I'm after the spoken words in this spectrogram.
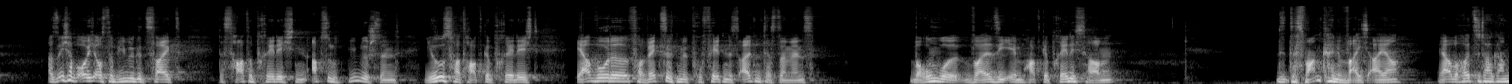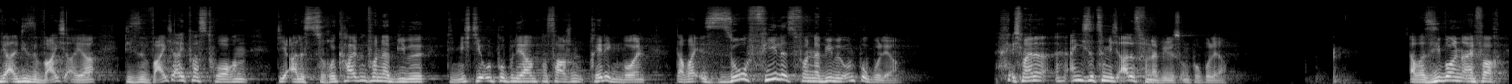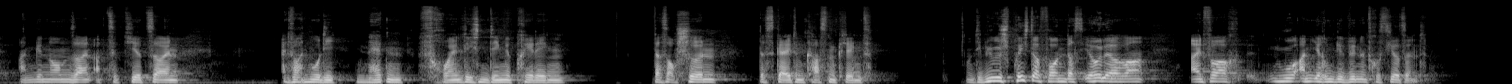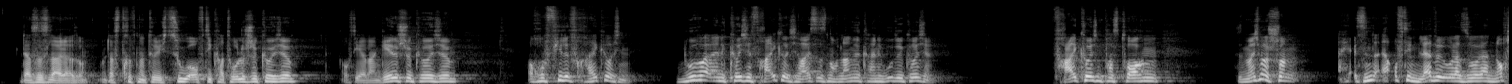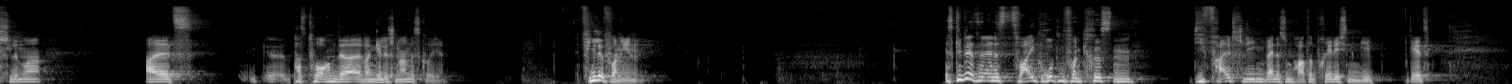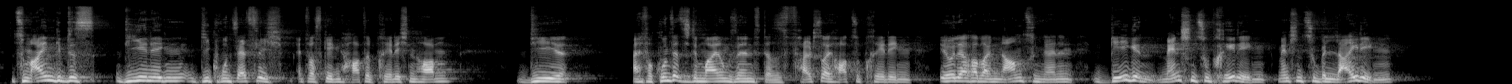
Also ich habe euch aus der Bibel gezeigt, dass harte Predigten absolut biblisch sind. Jesus hat hart gepredigt. Er wurde verwechselt mit Propheten des Alten Testaments. Warum wohl? Weil sie eben hart gepredigt haben. Das waren keine Weicheier, ja, aber heutzutage haben wir all diese Weicheier, diese Weichei-Pastoren, die alles zurückhalten von der Bibel, die nicht die unpopulären Passagen predigen wollen. Dabei ist so vieles von der Bibel unpopulär. Ich meine, eigentlich so ziemlich alles von der Bibel ist unpopulär. Aber sie wollen einfach angenommen sein, akzeptiert sein, einfach nur die netten, freundlichen Dinge predigen, dass auch schön das Geld im Kasten klingt. Und die Bibel spricht davon, dass Irrlehrer einfach nur an ihrem Gewinn interessiert sind. Das ist leider so. Und das trifft natürlich zu auf die katholische Kirche, auf die evangelische Kirche, auch auf viele Freikirchen. Nur weil eine Kirche Freikirche heißt, ist es noch lange keine gute Kirche. Freikirchenpastoren sind manchmal schon, sind auf dem Level oder sogar noch schlimmer als äh, Pastoren der evangelischen Landeskirche. Viele von ihnen. Es gibt letzten Endes zwei Gruppen von Christen, die falsch liegen, wenn es um harte Predigten geht. Zum einen gibt es diejenigen, die grundsätzlich etwas gegen harte Predigten haben, die einfach grundsätzlich der Meinung sind, dass es falsch sei, hart zu predigen, Irrlehrer beim Namen zu nennen, gegen Menschen zu predigen, Menschen zu beleidigen.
